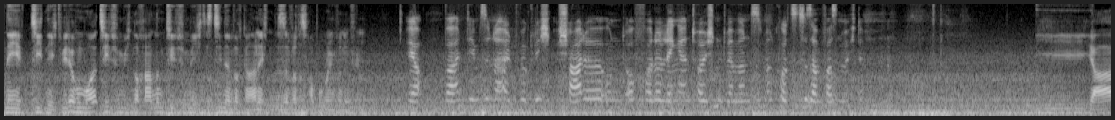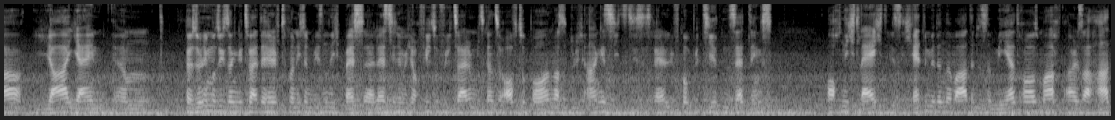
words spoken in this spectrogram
nee, zieht nicht. Weder Humor zieht für mich noch Handlung zieht für mich, das zieht einfach gar nicht und das ist einfach das Hauptproblem von dem Film. Ja, war in dem Sinne halt wirklich schade und auch vor der Länge enttäuschend, wenn man es mal kurz zusammenfassen möchte. Ja, ja, jein. Ähm, persönlich muss ich sagen, die zweite Hälfte fand ich dann wesentlich besser. Er lässt sich nämlich auch viel zu viel Zeit, um das Ganze aufzubauen, was natürlich angesichts dieses relativ komplizierten Settings auch nicht leicht ist. Ich hätte mir dann erwartet, dass er mehr draus macht, als er hat,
